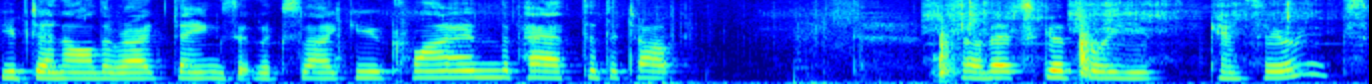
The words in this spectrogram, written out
You've done all the right things. It looks like you climbed the path to the top. So that's good for you. Cancerians.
